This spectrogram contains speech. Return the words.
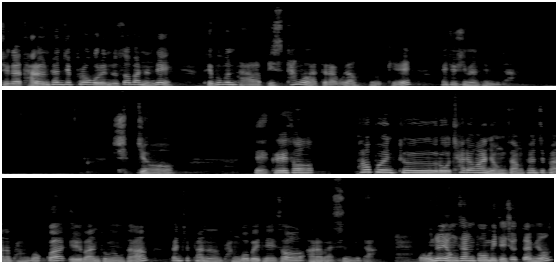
제가 다른 편집 프로그램도 써봤는데 대부분 다 비슷한 것 같더라고요. 이렇게 해주시면 됩니다. 쉽죠? 네 그래서 파워포인트로 촬영한 영상 편집하는 방법과 일반 동영상 편집하는 방법에 대해서 알아봤습니다. 오늘 영상 도움이 되셨다면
